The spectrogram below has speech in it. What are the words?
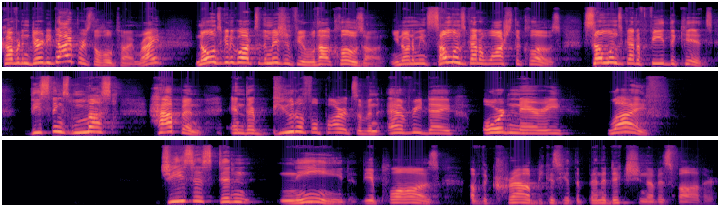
covered in dirty diapers the whole time, right? No one's going to go out to the mission field without clothes on. You know what I mean? Someone's got to wash the clothes. Someone's got to feed the kids. These things must happen, and they're beautiful parts of an everyday, ordinary life. Jesus didn't need the applause of the crowd because he had the benediction of his father.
